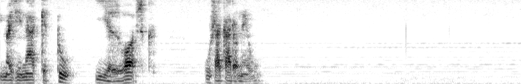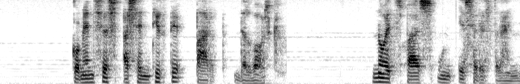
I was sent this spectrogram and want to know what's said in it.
imaginar que tu i el bosc us acaroneu. Comences a sentir-te part del bosc. No ets pas un ésser estrany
